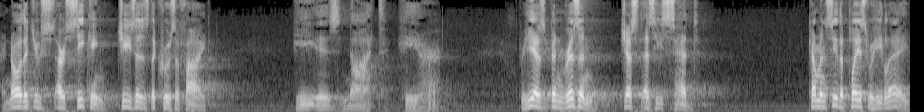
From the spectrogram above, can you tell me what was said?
I know that you are seeking Jesus the crucified. He is not here, for he has been risen just as he said. Come and see the place where he lay.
